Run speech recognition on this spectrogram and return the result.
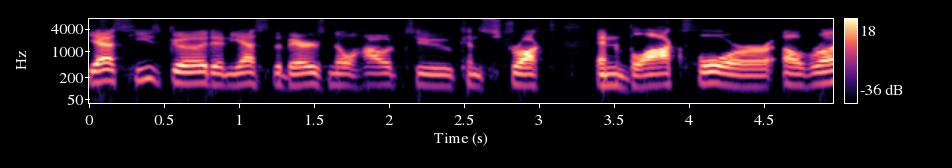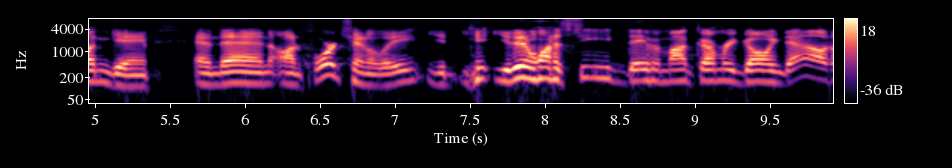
yes, he's good and yes, the Bears know how to construct and block for a run game." And then unfortunately, you you didn't want to see David Montgomery going down,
